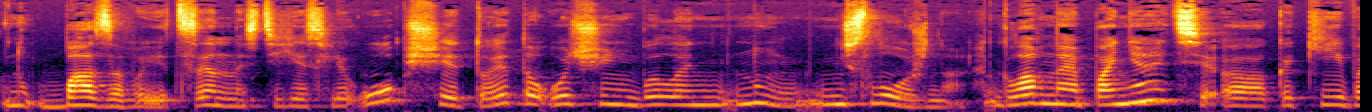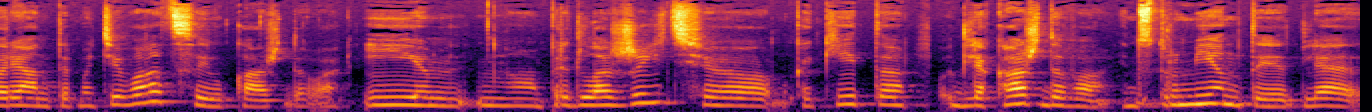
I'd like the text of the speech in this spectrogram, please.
ну, базовые ценности, если общие, то это очень было ну, несложно. Главное понять, а, какие варианты мотивации у каждого и предложить а, какие-то для каждого инструменты для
